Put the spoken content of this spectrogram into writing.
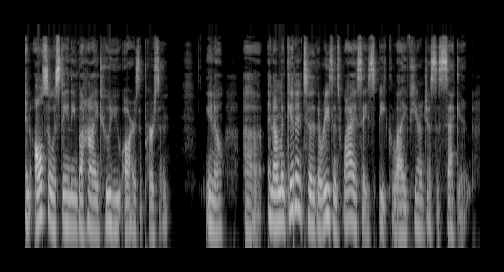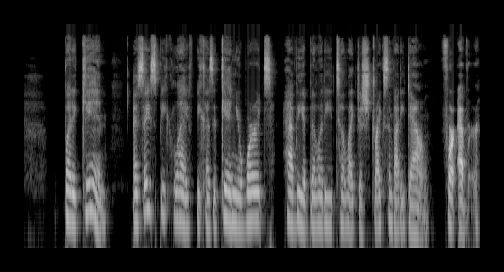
and also a standing behind who you are as a person. You know, uh, and I'm gonna get into the reasons why I say speak life here in just a second. But again, I say speak life because again, your words have the ability to like just strike somebody down forever.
